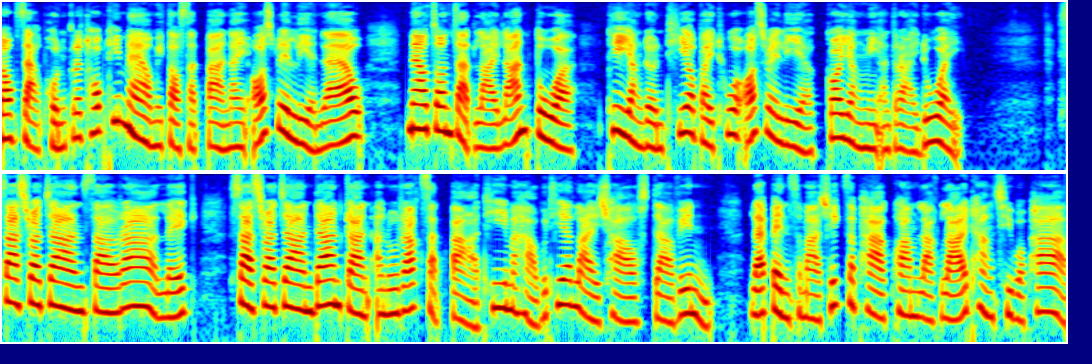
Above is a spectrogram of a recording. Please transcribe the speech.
นอกจากผลกระทบที่แมวมีต่อสัตว์ป่าในออสเตรเลียแล้ว แมวจรจัดหลายล้านตัวที่ยังเดินเที่ยวไปทั่วออสเตรเลียก็ยังมีอันตรายด้วยศาสตราจารย์ซาร่าเล็ก ศาสตราจารย์ด้านการอนุรักษ์สัตว์ป่าที่มหาวิทยาลัยชาร์ลส์ดาวิน และเป็นสมาชิกสภาความหลากหลายทางชีวภาพ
